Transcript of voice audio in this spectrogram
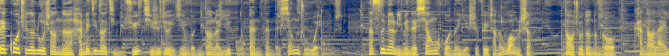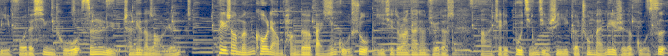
在过去的路上呢，还没进到景区，其实就已经闻到了一股淡淡的香烛味。那寺庙里面的香火呢，也是非常的旺盛，到处都能够看到来礼佛的信徒、僧侣、晨练的老人。配上门口两旁的百年古树，一切都让大家觉得，啊，这里不仅仅是一个充满历史的古寺，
